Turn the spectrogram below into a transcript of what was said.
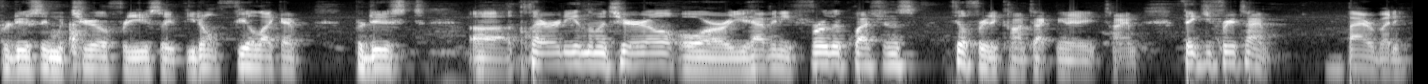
producing material for you. So if you don't feel like I've produced uh, clarity in the material or you have any further questions, feel free to contact me at any time. Thank you for your time. Bye, everybody.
